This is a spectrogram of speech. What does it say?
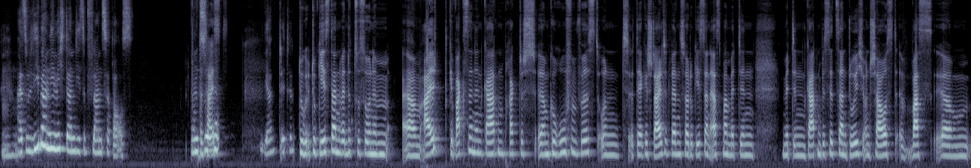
Mhm. Also lieber nehme ich dann diese Pflanze raus. Und das so, heißt, ja, bitte. Du, du gehst dann, wenn du zu so einem ähm, alt gewachsenen Garten praktisch ähm, gerufen wirst und der gestaltet werden soll, du gehst dann erstmal mit den, mit den Gartenbesitzern durch und schaust, was ähm,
